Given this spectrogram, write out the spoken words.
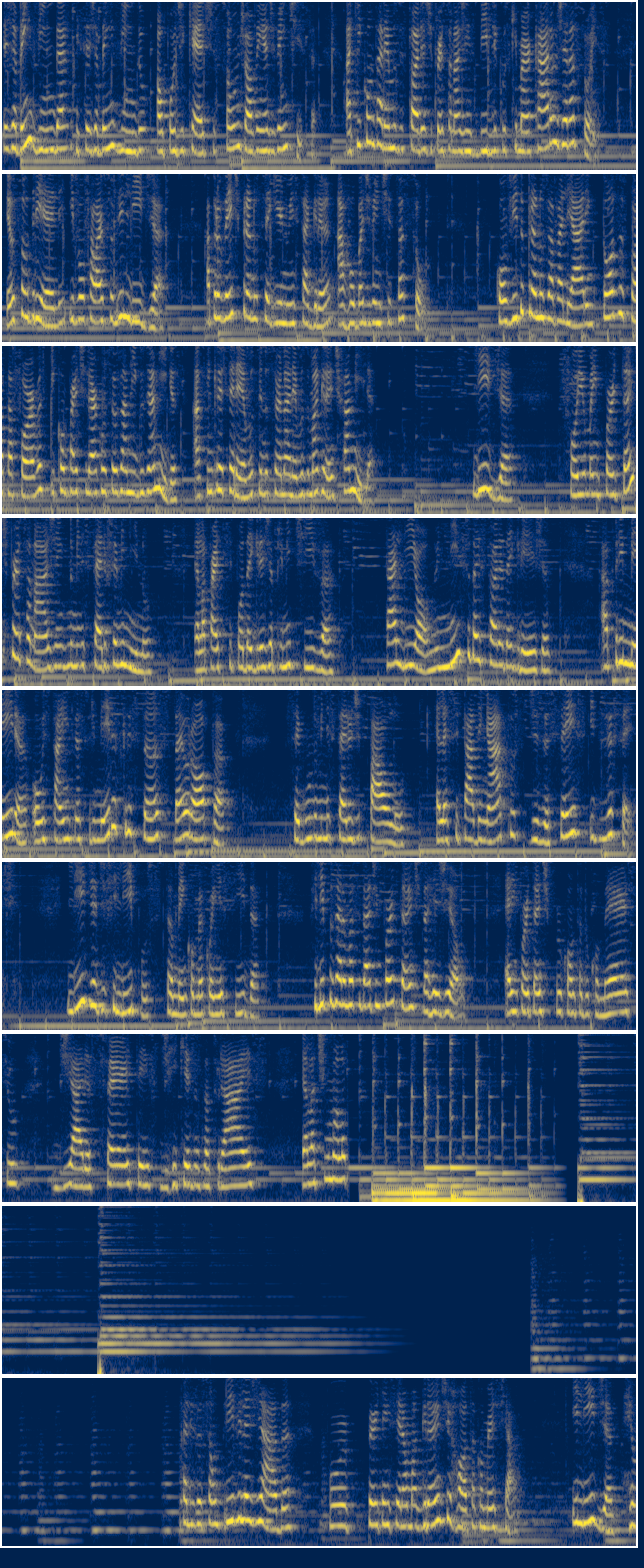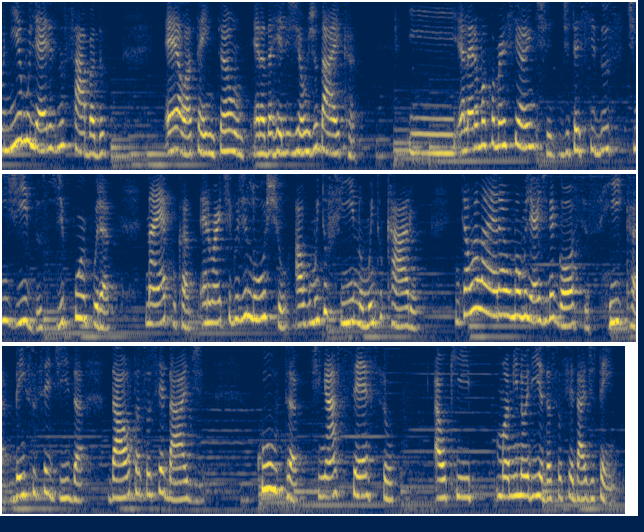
Seja bem-vinda e seja bem-vindo ao podcast Sou um Jovem Adventista. Aqui contaremos histórias de personagens bíblicos que marcaram gerações. Eu sou Driele e vou falar sobre Lídia. Aproveite para nos seguir no Instagram, AdventistaSou. Convido para nos avaliar em todas as plataformas e compartilhar com seus amigos e amigas. Assim cresceremos e nos tornaremos uma grande família. Lídia foi uma importante personagem no ministério feminino. Ela participou da igreja primitiva. Tá ali, ó, no início da história da igreja. A primeira, ou está entre as primeiras cristãs da Europa, segundo o ministério de Paulo. Ela é citada em Atos 16 e 17. Lídia de Filipos, também como é conhecida. Filipos era uma cidade importante da região era importante por conta do comércio, de áreas férteis, de riquezas naturais. Ela tinha uma localização privilegiada por pertencer a uma grande rota comercial e Lídia reunia mulheres no sábado. Ela, até então, era da religião judaica e ela era uma comerciante de tecidos tingidos de púrpura. Na época, era um artigo de luxo, algo muito fino, muito caro. Então, ela era uma mulher de negócios, rica, bem-sucedida, da alta sociedade, culta, tinha acesso ao que uma minoria da sociedade tem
